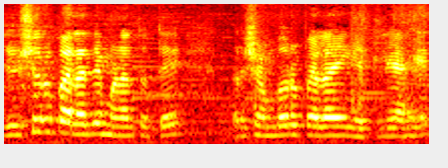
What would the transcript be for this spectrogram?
दीडशे रुपयाला ते म्हणत होते. तर शंभर रुपयाला हे घेतली आहेत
